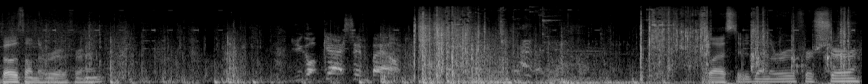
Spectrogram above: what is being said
both on the roof, right? You got gas inbound. Last dude's on the roof for sure.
